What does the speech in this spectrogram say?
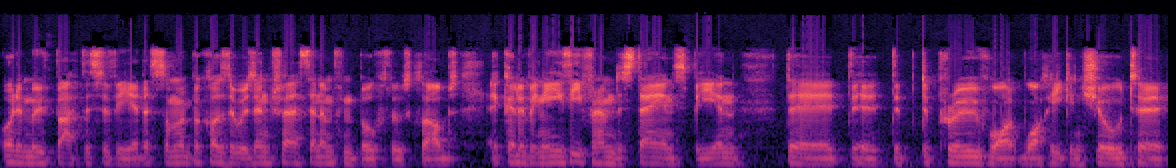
or to move back to Sevilla this summer because there was interest in him from both those clubs. It could have been easy for him to stay in Spain to, to, to, to prove what, what he can show to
